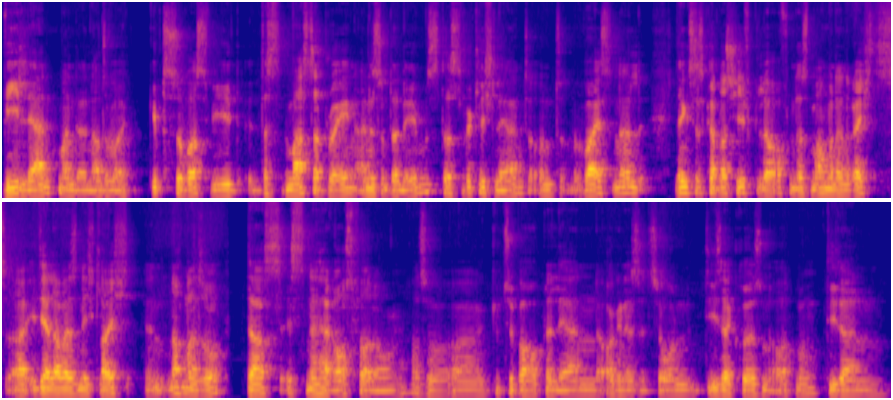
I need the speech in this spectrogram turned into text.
wie lernt man denn? Also gibt es sowas wie das Masterbrain eines Unternehmens, das wirklich lernt und weiß, ne, links ist gerade was schiefgelaufen, das machen wir dann rechts, äh, idealerweise nicht gleich äh, nochmal so. Das ist eine Herausforderung. Also äh, gibt es überhaupt eine lernende Organisation dieser Größenordnung, die dann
